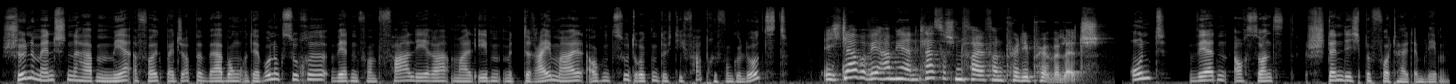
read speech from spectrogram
schöne Menschen haben mehr Erfolg bei Jobbewerbung und der Wohnungssuche, werden vom Fahrlehrer mal eben mit dreimal Augen zudrücken durch die Fahrprüfung gelotst. Ich glaube, wir haben hier einen klassischen Fall von Pretty Privilege. Und werden auch sonst ständig bevorteilt im Leben.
